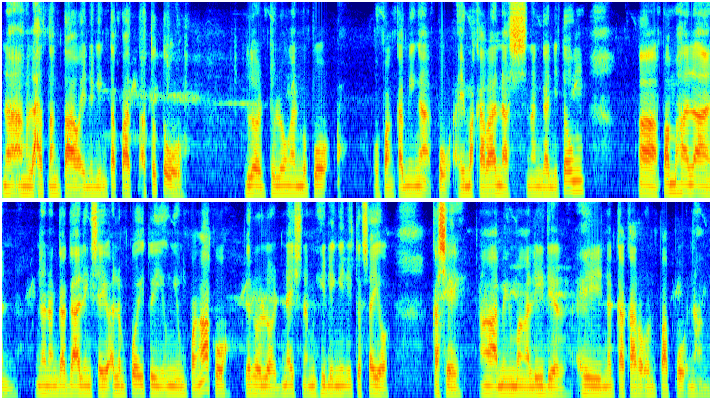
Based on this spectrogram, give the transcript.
na ang lahat ng tao ay naging tapat at totoo. Lord, tulungan mo po upang kami nga po ay makaranas ng ganitong ah, pamahalaan na nanggagaling sa iyo. Alam ko ito yung yung pangako, pero Lord, nais namin hilingin ito sa iyo kasi ang aming mga leader ay nagkakaroon pa po ng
